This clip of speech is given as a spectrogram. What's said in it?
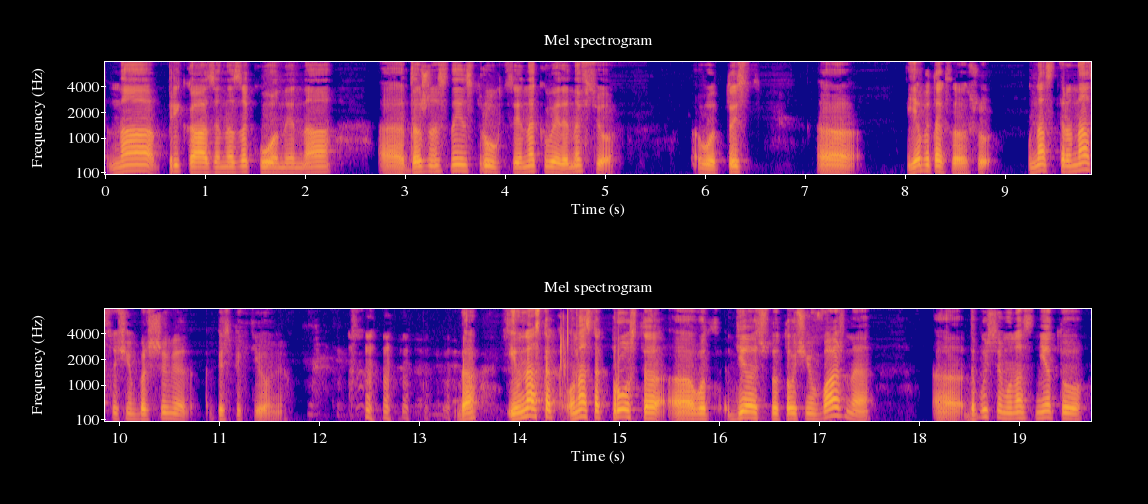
на приказы, на законы, на Э, должностные инструкции, на кведы, на все. Вот, то есть, э, я бы так сказал, что у нас страна с очень большими перспективами. Да? И у нас так, у нас так просто э, вот, делать что-то очень важное. Допустим, у нас нету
